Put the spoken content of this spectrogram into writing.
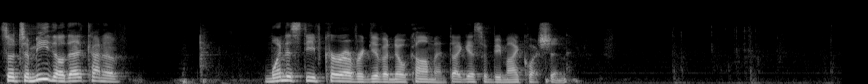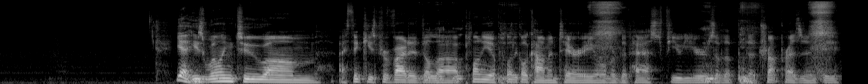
So to me though, that kind of when does Steve Kerr ever give a no comment? I guess would be my question. Yeah, he's willing to. Um, I think he's provided a, plenty of political commentary over the past few years of the, the Trump presidency.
